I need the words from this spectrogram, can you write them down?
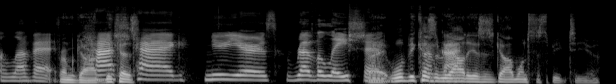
I love it. From God. Hashtag because, New Year's revelation. Right. Well, because the reality God. is, is God wants to speak to you.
